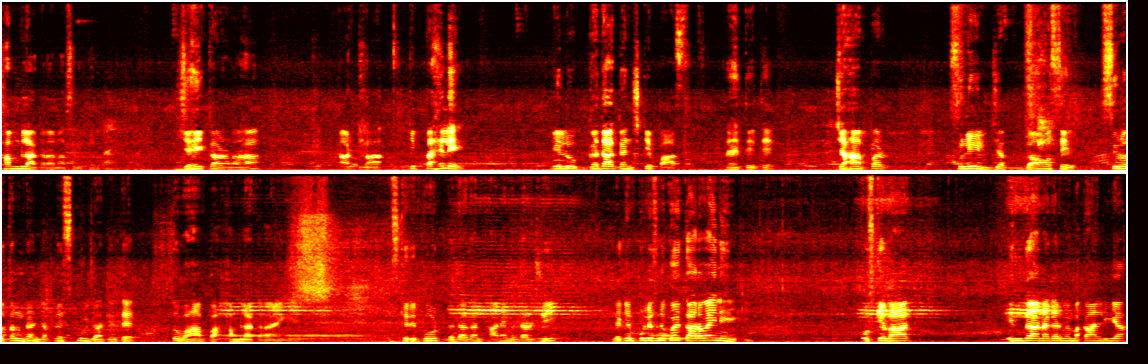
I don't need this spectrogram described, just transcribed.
हमला कराना शुरू कर दिया। यही कारण रहा कि अठा, कि पहले ये लोग गदागंज के पास रहते थे, जहाँ पर सुनील जब गाँव से सिरोतनगंज अपने स्कूल जाते थे तो वहाँ पर हमला कराया गया। इसकी रिपोर्ट गदागंज थाने में दर्ज हुई, लेकिन पुलिस ने कोई कार्रवाई नहीं की। उसके बाद इंदिरा नगर में मकान लिया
